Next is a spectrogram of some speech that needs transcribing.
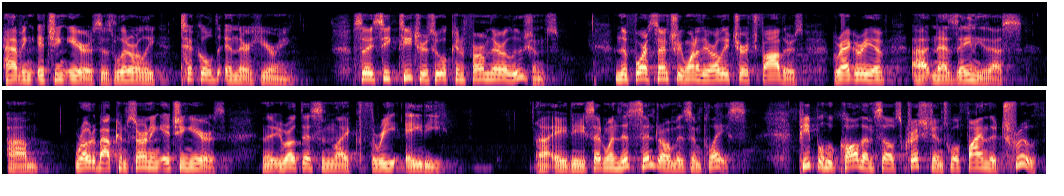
Having itching ears is literally tickled in their hearing. So they seek teachers who will confirm their illusions. In the fourth century, one of the early church fathers Gregory of uh, Nazianzus um, wrote about concerning itching ears. And he wrote this in like 380 uh, AD. He said, When this syndrome is in place, people who call themselves Christians will find the truth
